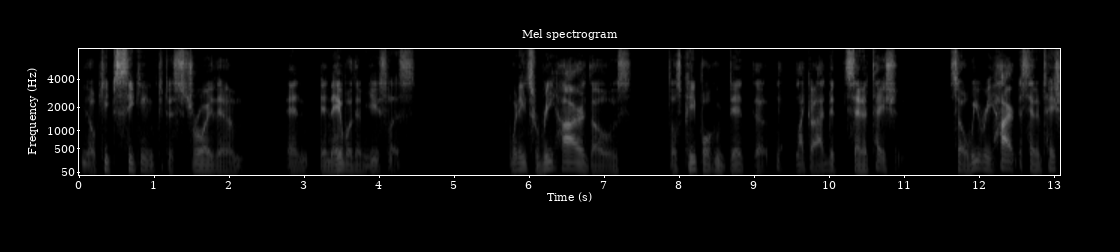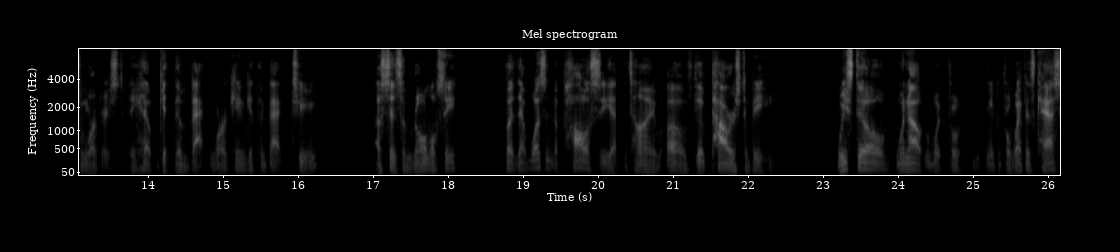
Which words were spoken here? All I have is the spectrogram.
you know, keep seeking to destroy them and enable them useless. We need to rehire those those people who did the like uh, I did sanitation. So we rehired the sanitation workers to help get them back working, get them back to a sense of normalcy. But that wasn't the policy at the time of the powers to be. We still went out went for, looking for weapons cache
